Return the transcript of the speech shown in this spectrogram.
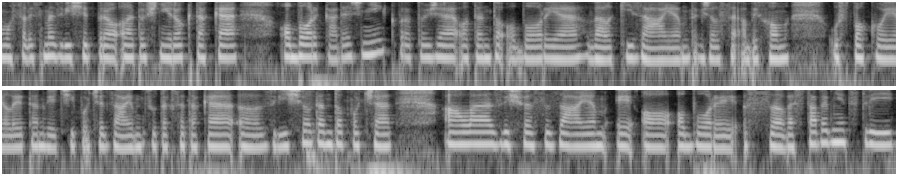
Museli jsme zvýšit pro letošní rok také obor kadeřník, protože o tento obor je velký zájem, takže zase, abychom uspokojili ten větší počet zájemců, tak se také e, zvýšil tento počet, ale zvyšuje se zájem i o obory ve stavebnictví,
